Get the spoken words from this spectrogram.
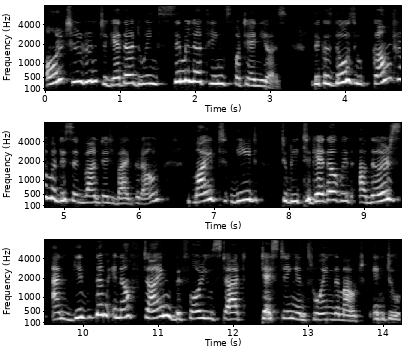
all children together doing similar things for 10 years. Because those who come from a disadvantaged background might need to be together with others and give them enough time before you start testing and throwing them out into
